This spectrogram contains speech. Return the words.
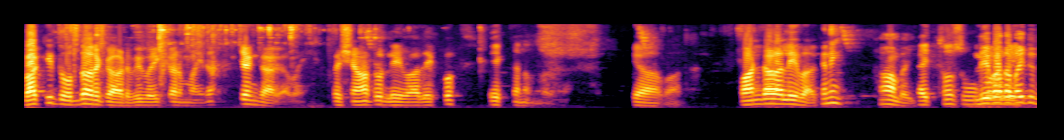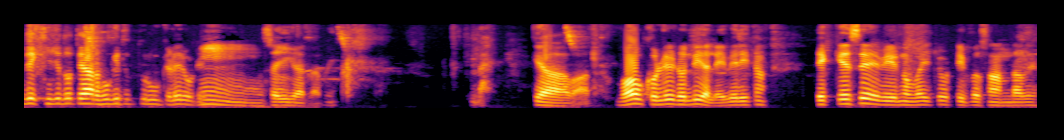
ਬਾਕੀ ਦੁੱਧ ਦਾ ਰਿਕਾਰਡ ਵੀ ਬਾਈ ਕਰਮ ਵਾਲੀ ਦਾ ਚੰਗਾ ਹੈਗਾ ਬਾਈ। ਪਛਾਂ ਤੋਂ ਲੇਵਾ ਦੇਖੋ ਇੱਕ ਨੰਬਰ ਕੀ ਬਾਤ ਪੰਡ ਵਾਲਾ ਲੇਵਾ ਕਿ ਨਹੀਂ? ਹਾਂ ਬਾਈ। ਇੱਥੋਂ ਸੂਪ ਲੇਵਾ ਤਾਂ ਬਾਈ ਤੂੰ ਦੇਖੀ ਜਦੋਂ ਤਿਆਰ ਹੋਗੀ ਤੇ ਤਰੂ ਕਿਹੜੇ ਲੋਟੇ। ਹੂੰ ਸਹੀ ਗੱਲ ਆ ਬਈ। ਲੈ ਕੀ ਬਾਤ। ਬਹੁਤ ਖੁੱਲੀ ਡੁੱਲੀ ਹਲੇ ਮੇਰੀ ਤਾਂ। ਤੇ ਕਿਸੇ ਵੀਰ ਨੂੰ ਬਾਈ ਝੋਟੀ ਪਸੰਦ ਆਵੇ,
